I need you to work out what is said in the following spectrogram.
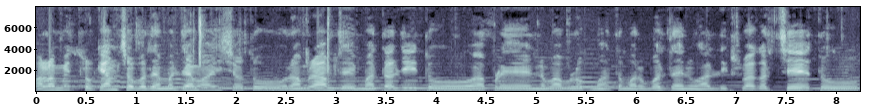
હાલો મિત્રો કેમ છો બધા? મજામાં આવીશો તો રામ રામ જય માતાજી. તો આપણે નવા બ્લોગમાં તમારું બધાનું હાર્દિક સ્વાગત છે. તો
